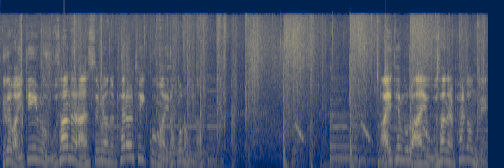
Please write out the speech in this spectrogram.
근데 막 이 게임은 우산을 안 쓰면은 페널티 있고 막 이런 건 없나? 아이템으로 아예 우산을 팔던데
